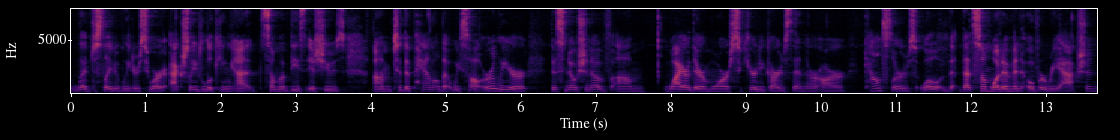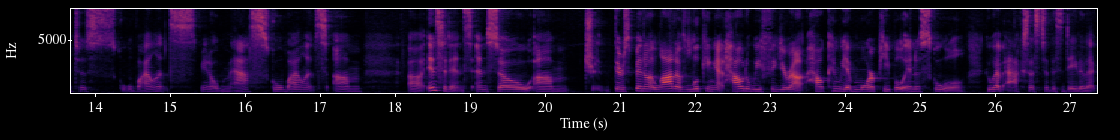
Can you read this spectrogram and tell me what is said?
legislative leaders who are actually looking at some of these issues. Um, to the panel that we saw earlier, this notion of um, why are there more security guards than there are counselors? Well, th- that's somewhat of an overreaction to school violence, you know, mass school violence. Um, uh, incidents. And so there's been a lot of looking at how do we figure out how can we have more people in a school who have access to this data that,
